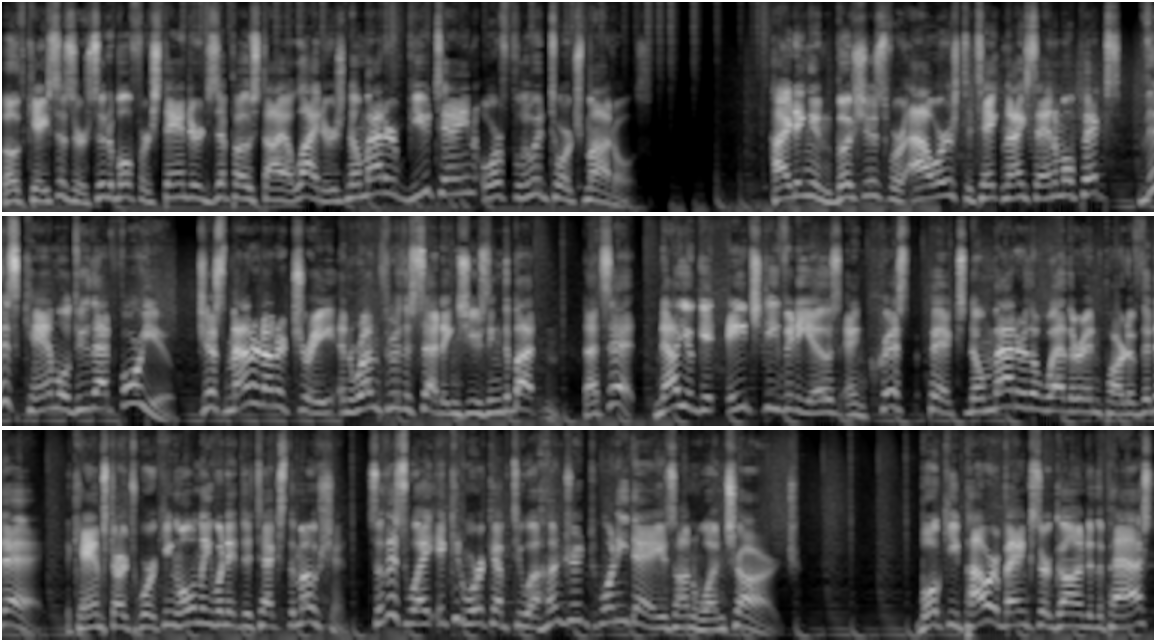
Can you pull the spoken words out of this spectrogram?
Both cases are suitable for standard Zippo-style lighters no matter butane or fluid torch models. Hiding in bushes for hours to take nice animal pics? This cam will do that for you. Just mount it on a tree and run through the settings using the button. That's it. Now you'll get HD videos and crisp pics no matter the weather and part of the day. The cam starts working only when it detects the motion, so this way it can work up to 120 days on one charge. Bulky power banks are gone to the past.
